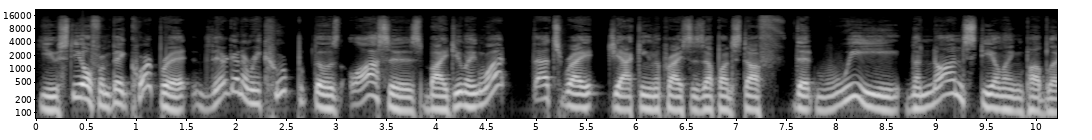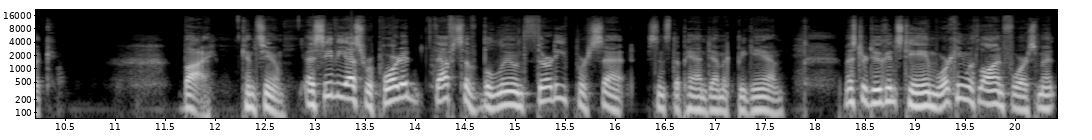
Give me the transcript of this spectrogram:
you steal from big corporate, they're going to recoup those losses by doing what? That's right, jacking the prices up on stuff that we, the non stealing public, buy consume. As CVS reported, thefts have ballooned 30% since the pandemic began. Mr. Dugan's team, working with law enforcement,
